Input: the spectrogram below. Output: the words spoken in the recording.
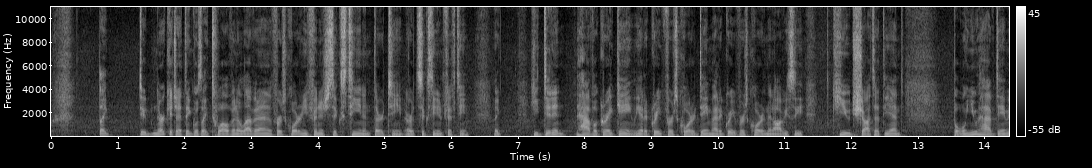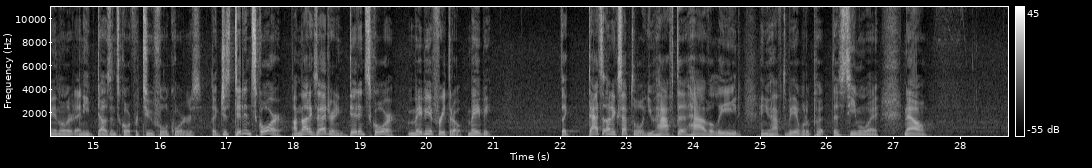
Like, dude, Nurkic I think was like 12 and 11 in the first quarter, and he finished 16 and 13 or 16 and 15. Like, he didn't have a great game. He had a great first quarter. Dame had a great first quarter, and then obviously huge shots at the end. But when you have Damian Lillard and he doesn't score for two full quarters, like just didn't score. I'm not exaggerating. Didn't score. Maybe a free throw. Maybe. Like that's unacceptable. You have to have a lead and you have to be able to put this team away. Now,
